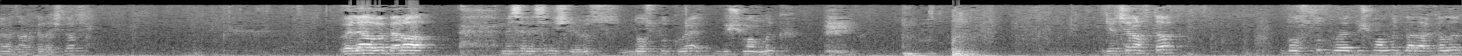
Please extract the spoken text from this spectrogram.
Evet arkadaşlar Vela ve bera meselesini işliyoruz. Dostluk ve düşmanlık. Geçen hafta dostluk ve düşmanlıkla alakalı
